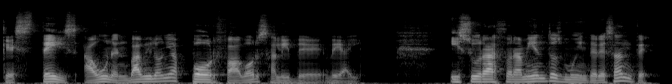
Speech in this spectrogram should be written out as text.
que estéis aún en Babilonia, por favor salid de, ahí. Y su razonamiento es muy interesante.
